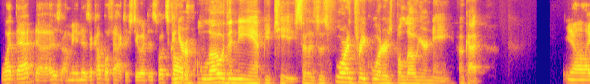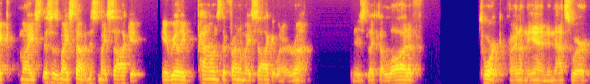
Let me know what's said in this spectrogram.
what that does, I mean, there's a couple of factors to it. It's what's called. And you're below the knee amputee, so this is four and three quarters below your knee. Okay. You know, like my this is my stump and this is my socket. It really pounds the front of my socket when I run. There's like a lot of torque right on the end, and that's where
